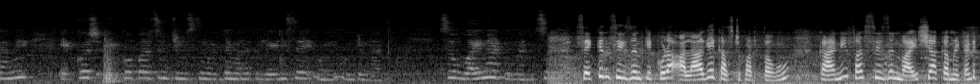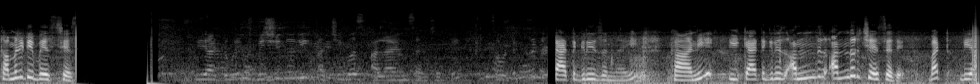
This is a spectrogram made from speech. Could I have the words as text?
కానీ ఎక్కువ ఎక్కువ పర్సెంట్ చూస్తూ ఉంటే మనకు లేడీసే ఉంటున్నారు. సో వై నాట్ సెకండ్ సీజన్కి కూడా అలాగే కష్టపడతాము. కానీ ఫస్ట్ సీజన్ వైశ్య కమ్యూనిటీ అంటే కమ్యూనిటీ బేస్ చేస్తాం we are doing visionary achievers alliance అని చెప్పి సో డిఫరెంట్ కేటగిరీస్ ఉన్నాయి. కానీ ఈ కేటగిరీస్ అందరూ అందరూ చేసేదే. But we are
